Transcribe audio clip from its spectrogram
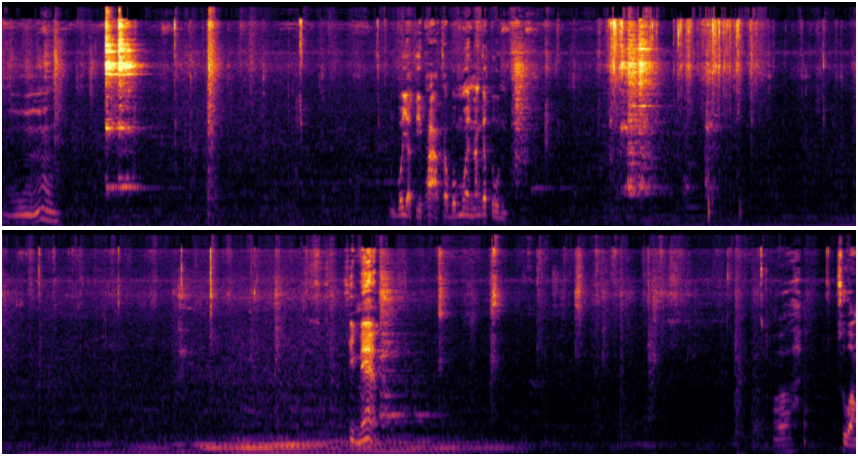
อืมบ่อยากตีภาคครับผมมวยนังการ์ตูน สิแม่โอ้สวง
